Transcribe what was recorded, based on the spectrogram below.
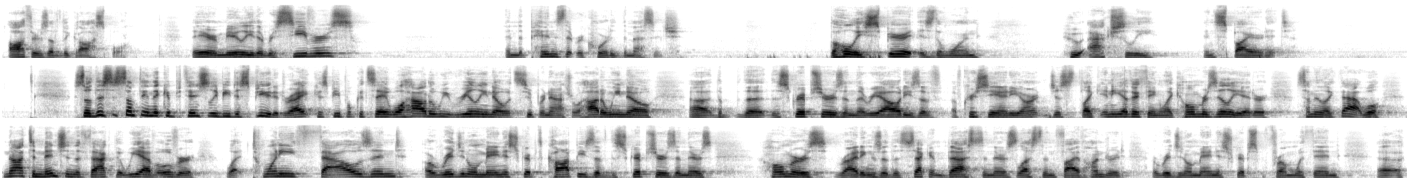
authors of the gospel. They are merely the receivers and the pens that recorded the message. The Holy Spirit is the one who actually inspired it. So, this is something that could potentially be disputed, right? Because people could say, well, how do we really know it's supernatural? How do we know uh, the, the, the, scriptures and the realities of, of Christianity aren't just like any other thing, like Homer's Iliad or something like that? Well, not to mention the fact that we have over, what, 20,000 original manuscript copies of the scriptures, and there's Homer's writings are the second best, and there's less than 500 original manuscripts from within. Uh,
